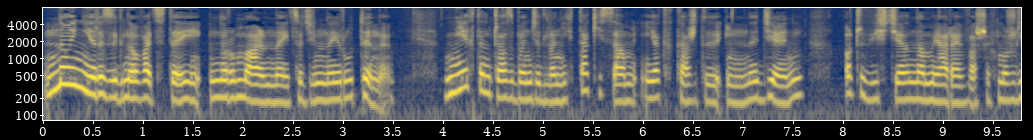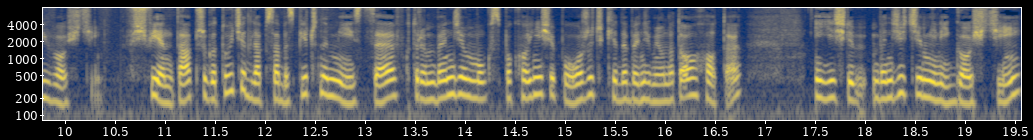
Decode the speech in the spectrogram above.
No i nie rezygnować z tej normalnej, codziennej rutyny. Niech ten czas będzie dla nich taki sam jak każdy inny dzień, oczywiście na miarę Waszych możliwości. W święta przygotujcie dla psa bezpieczne miejsce, w którym będzie mógł spokojnie się położyć, kiedy będzie miał na to ochotę. I jeśli będziecie mieli gości,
